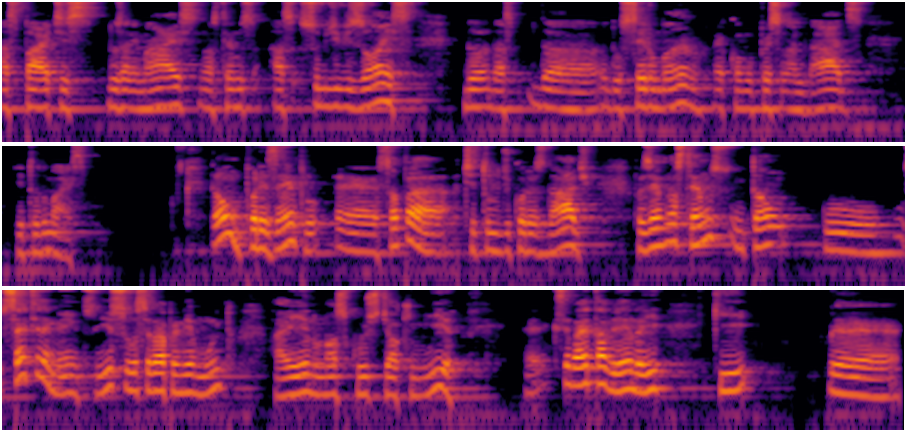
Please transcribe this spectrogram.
as partes dos animais, nós temos as subdivisões do, das, da, do ser humano, né, como personalidades e tudo mais. Então, por exemplo, é, só para título de curiosidade, por exemplo, nós temos então o, os sete elementos, isso você vai aprender muito aí no nosso curso de alquimia, é, que você vai estar tá vendo aí que é,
